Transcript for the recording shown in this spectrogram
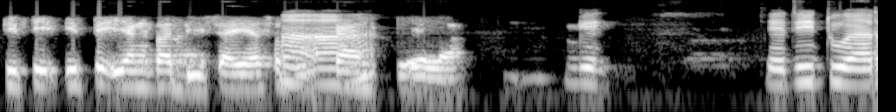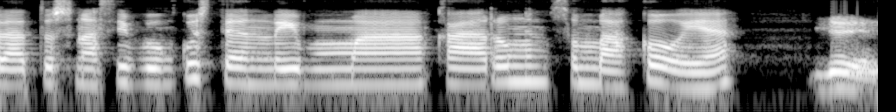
titik-titik yang tadi saya sebutkan, uh -uh. Okay. Jadi 200 nasi bungkus dan lima karung sembako ya? Iya. Yeah.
